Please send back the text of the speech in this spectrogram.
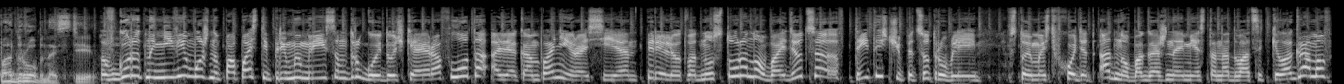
Подробности. В город на Неве можно попасть и прямым рейсом другой дочки аэрофлота авиакомпании «Россия». Перелет в одну сторону обойдется в 3500 рублей. В стоимость входят одно багажное место на 20 килограммов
